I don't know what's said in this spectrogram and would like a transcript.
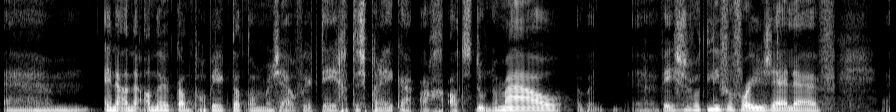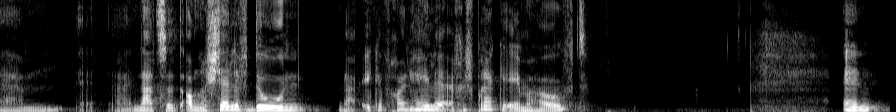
Um, en aan de andere kant probeer ik dat dan mezelf weer tegen te spreken. Ach, als doe normaal. Uh, wees eens wat liever voor jezelf. Um, uh, laat ze het anders zelf doen. Nou, ik heb gewoon hele gesprekken in mijn hoofd. En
